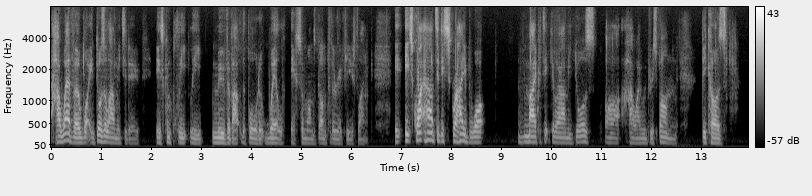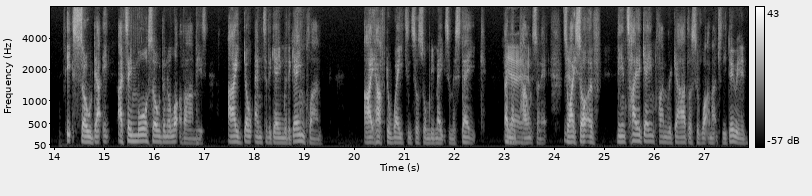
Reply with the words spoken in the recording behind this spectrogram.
However, what it does allow me to do is completely move about the board at will if someone's gone for the refused flank. It, it's quite hard to describe what my particular army does or how I would respond because it's so da- it, I'd say more so than a lot of armies. I don't enter the game with a game plan. I have to wait until somebody makes a mistake and Yeah, then yeah. pounce on it. So Yeah. I sort of the entire game plan, regardless of what I'm actually doing,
